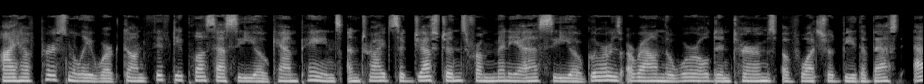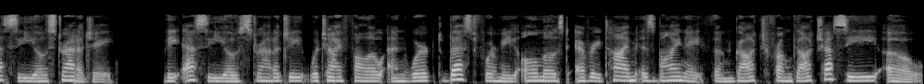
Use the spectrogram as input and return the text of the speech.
I have personally worked on 50 plus SEO campaigns and tried suggestions from many SEO gurus around the world in terms of what should be the best SEO strategy. The SEO strategy which I follow and worked best for me almost every time is by Nathan Gotch from Gotch SEO.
